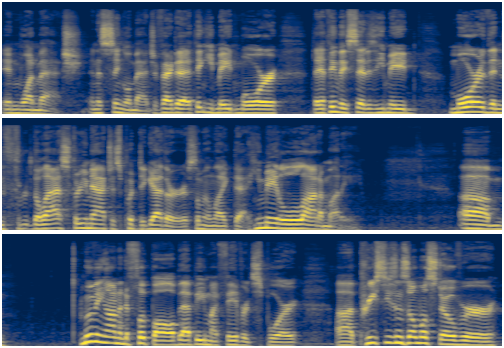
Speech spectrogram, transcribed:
in one match in a single match. In fact, I think he made more. I think they said he made more than th- the last three matches put together or something like that. He made a lot of money. Um, moving on into football, that being my favorite sport. Uh, preseason's almost over.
